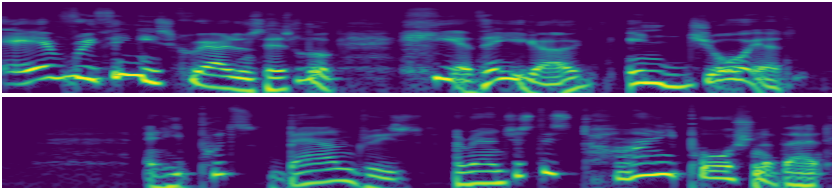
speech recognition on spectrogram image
everything He's created and says, Look, here, there you go, enjoy it and he puts boundaries around just this tiny portion of that.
